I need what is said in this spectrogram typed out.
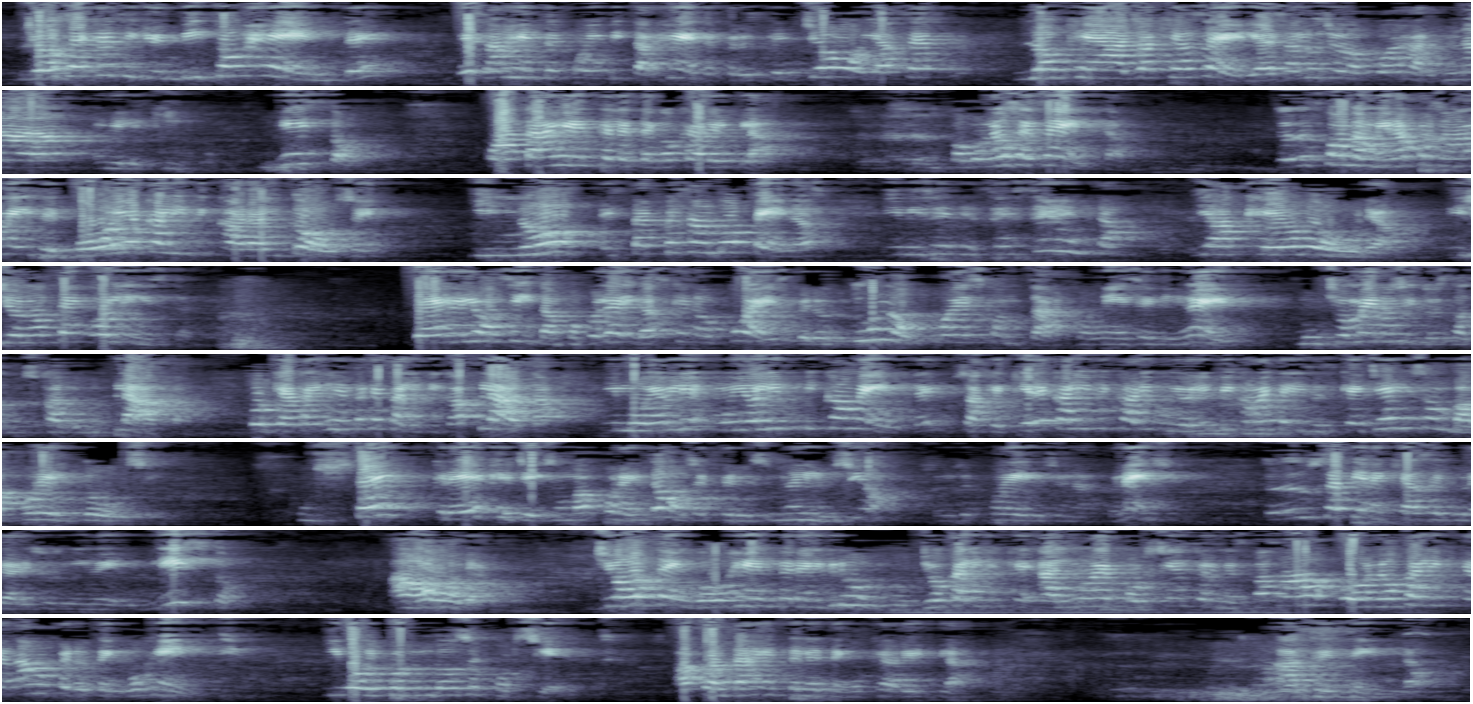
Yo sé que si yo invito gente, esa gente puede invitar gente, pero es que yo voy a hacer lo que haya que hacer y a esa luz yo no puedo dejar nada en el equipo. ¿Listo? ¿Cuánta gente le tengo que dar el plan? Como unos 60. Entonces, cuando a mí una persona me dice, voy a calificar al 12 y no está empezando apenas, y me dice, 60, ¿y a qué hora? Y yo no tengo lista. así, tampoco le digas que no puedes, pero tú no puedes contar con ese nivel, mucho menos si tú estás buscando un plata. Porque acá hay gente que califica plata y muy, muy olímpicamente, o sea, que quiere calificar y muy olímpicamente dices que Jason va por el 12. Usted cree que Jason va por el 12, pero es una ilusión, no se puede ilusionar con eso. Entonces usted tiene que asegurar esos niveles. Listo. Ahora, yo tengo gente en el grupo, yo califiqué al 9% el mes pasado o no califiqué nada, pero tengo gente y voy por un 12%. ¿A cuánta gente le tengo que dar el plan? A 60.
